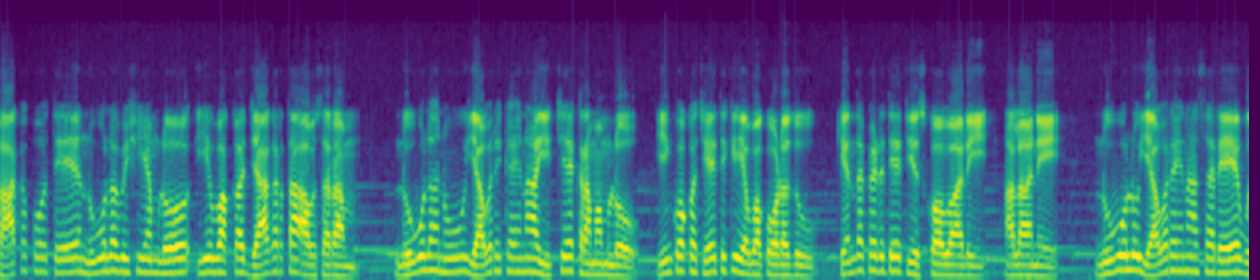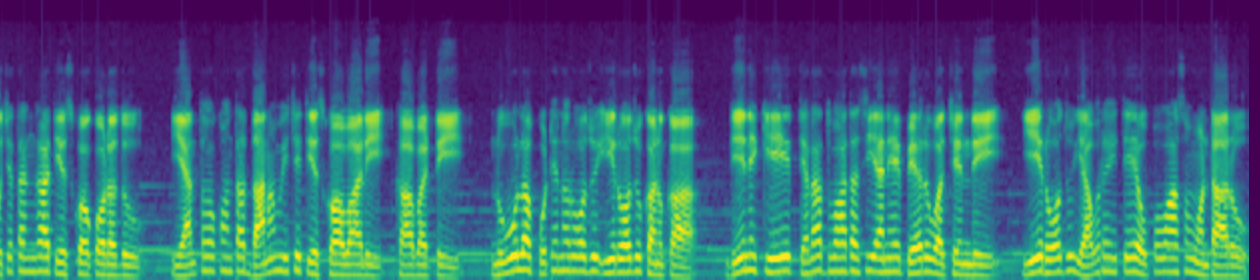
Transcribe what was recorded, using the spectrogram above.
కాకపోతే నువ్వుల విషయంలో ఈ ఒక్క జాగ్రత్త అవసరం. నువ్వులను ఎవరికైనా ఇచ్చే క్రమంలో ఇంకొక చేతికి ఇవ్వకూడదు. కింద పెడితే తీసుకోవాలి. అలానే నువ్వులు ఎవరైనా సరే ఉచితంగా తీసుకోకూడదు. ఎంతో కొంత ధనం ఇచ్చి తీసుకోవాలి. కాబట్టి నువ్వుల పుట్టినరోజు ఈ రోజు కనుక. దీనికి తిలద్వాదశి అనే పేరు వచ్చింది. ఈ రోజు ఎవరైతే ఉపవాసం ఉంటారో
